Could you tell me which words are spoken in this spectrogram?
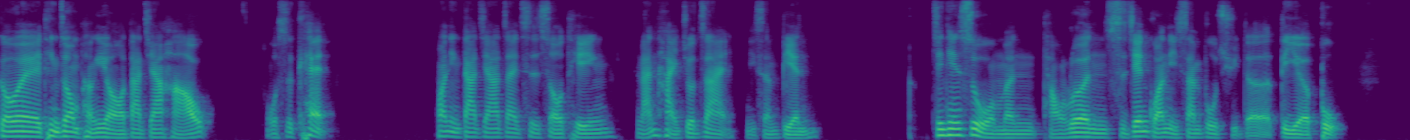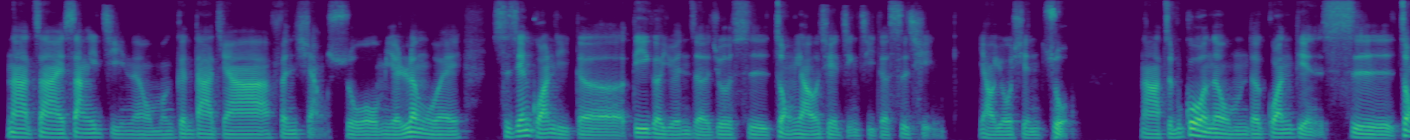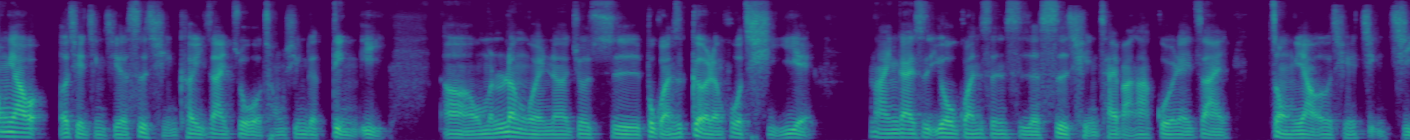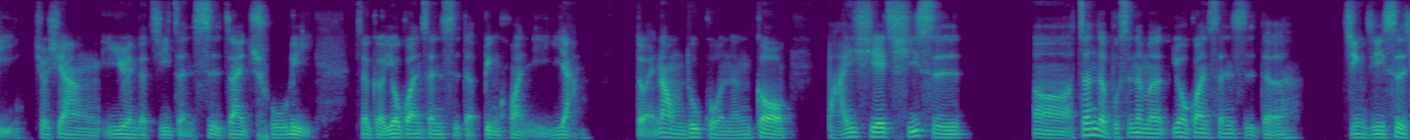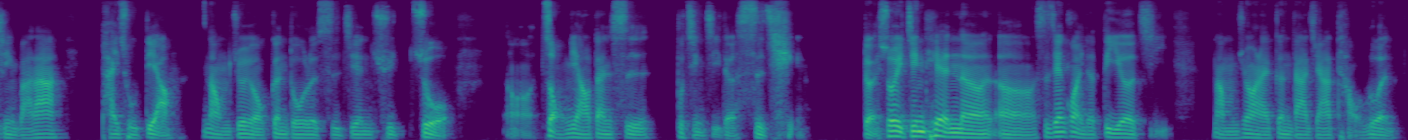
各位听众朋友，大家好，我是 Ken，欢迎大家再次收听《蓝海就在你身边》。今天是我们讨论时间管理三部曲的第二部。那在上一集呢，我们跟大家分享说，我们也认为时间管理的第一个原则就是重要而且紧急的事情要优先做。那只不过呢，我们的观点是重要而且紧急的事情可以再做重新的定义。呃，我们认为呢，就是不管是个人或企业，那应该是攸关生死的事情才把它归类在。重要而且紧急，就像医院的急诊室在处理这个攸关生死的病患一样。对，那我们如果能够把一些其实呃真的不是那么攸关生死的紧急事情把它排除掉，那我们就有更多的时间去做呃重要但是不紧急的事情。对，所以今天呢，呃，时间管理的第二集，那我们就要来跟大家讨论。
